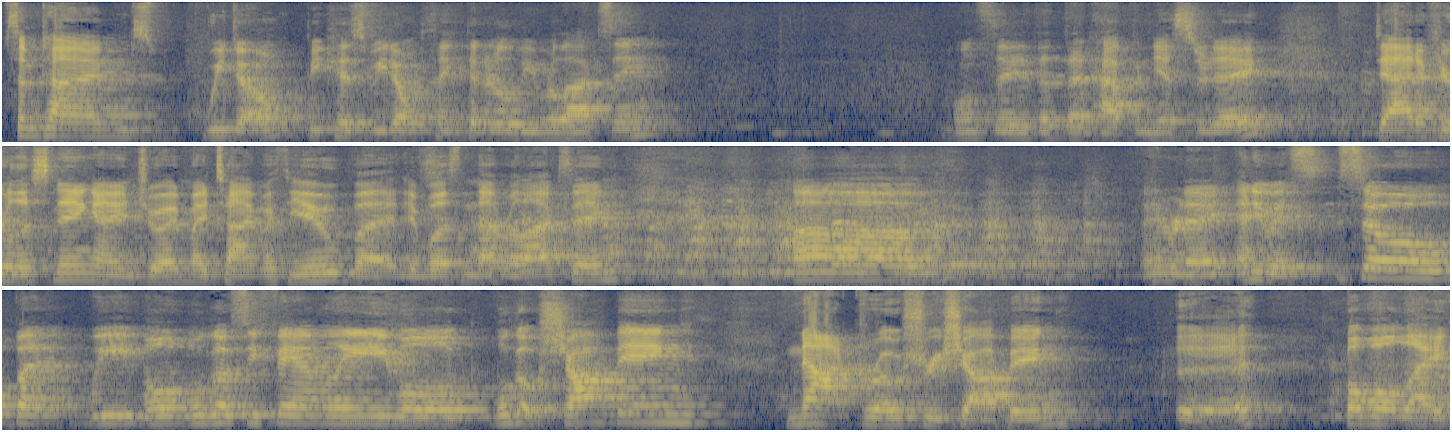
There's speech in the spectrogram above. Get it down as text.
Sometimes we don't because we don't think that it'll be relaxing. Won't say that that happened yesterday. Dad, if you're listening, I enjoyed my time with you, but it wasn't that relaxing. Um, and Renee. Anyways, so but we we'll, we'll go see family. We'll we'll go shopping, not grocery shopping, but we'll like.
